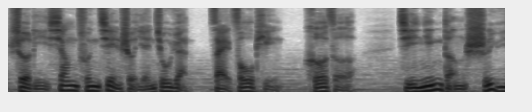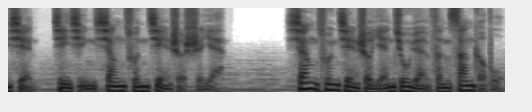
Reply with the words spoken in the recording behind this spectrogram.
设立乡村建设研究院，在邹平、菏泽、济宁等十余县进行乡村建设实验。乡村建设研究院分三个部：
